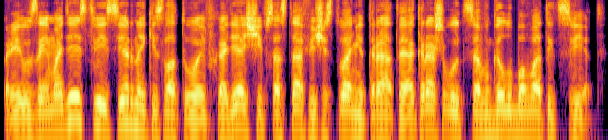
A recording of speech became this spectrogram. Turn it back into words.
При взаимодействии с серной кислотой, входящей в состав вещества нитраты, окрашиваются в голубоватый цвет.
